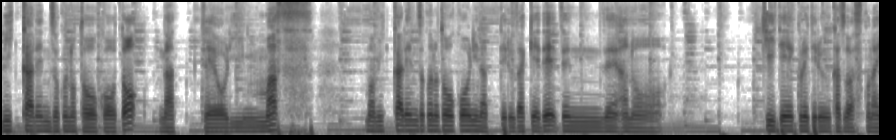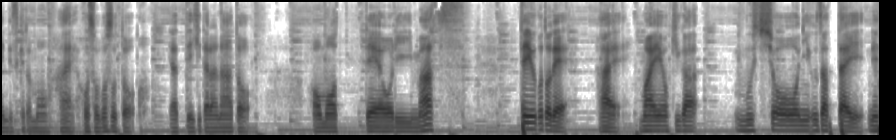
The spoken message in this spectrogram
3日連続の投稿となっております。まあ3日連続の投稿になってるだけで全然あの聞いてくれてる数は少ないんですけどもはい。細々とやっていけたらなと思っております。っていうことではい。前置きが無性にうざったいねっ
